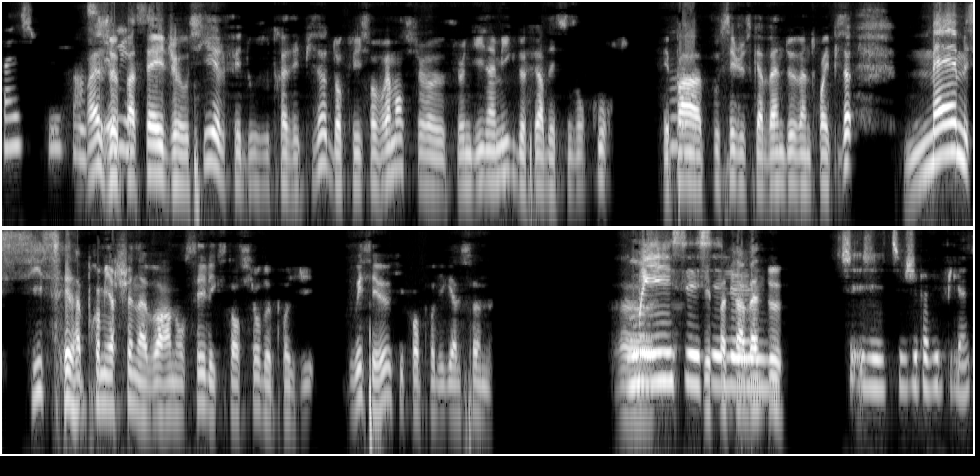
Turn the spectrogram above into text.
13, je sais plus. Enfin, ouais, The oui. Passage aussi, elle fait 12 ou 13 épisodes, donc ils sont vraiment sur, sur une dynamique de faire des saisons courtes et Mm. pas pousser jusqu'à 22, 23 épisodes, même si c'est la première chaîne à avoir annoncé l'extension de Prodigy. Oui, c'est eux qui font Prodigal Son. Euh, oui, c'est, c'est le... à 22. J'ai, j'ai, j'ai pas vu le pilote.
